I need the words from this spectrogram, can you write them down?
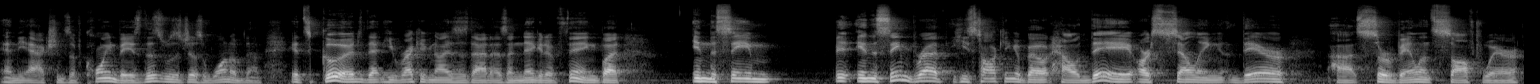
and the actions of Coinbase. This was just one of them. It's good that he recognizes that as a negative thing, but in the same in the same breath, he's talking about how they are selling their uh, surveillance software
